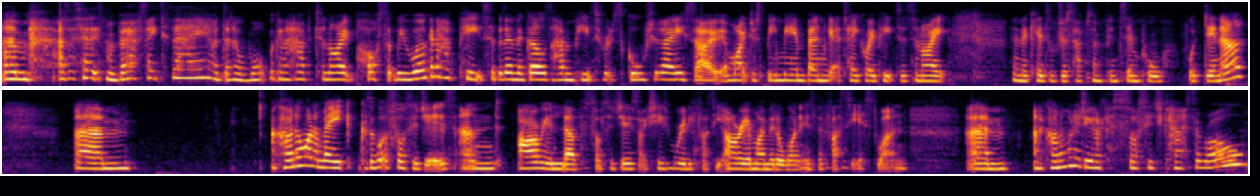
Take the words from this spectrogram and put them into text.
Um, as I said, it's my birthday today. I don't know what we're to have tonight. Possibly, we were to have pizza, but then the girls are having pizza at school today. So it might just be me and Ben get a takeaway pizza tonight. And the kids will just have something simple for dinner. Um, I kind of want to make, because I've got sausages and Aria loves sausages. Like she's really fussy. Aria, my middle one, is the fussiest one. Um, and I kind of want to do like a sausage casserole.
